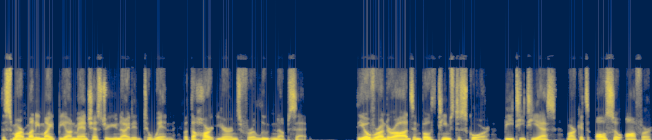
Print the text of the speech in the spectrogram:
the smart money might be on Manchester United to win, but the heart yearns for a Luton upset. The over under odds in both teams to score, BTTS markets also offer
